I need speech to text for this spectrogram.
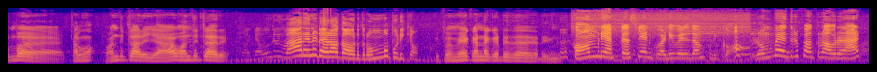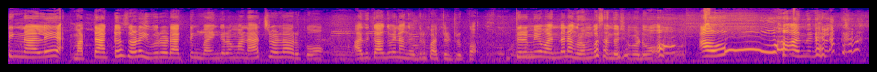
ரொம்ப தகும். வந்துட்டார் ஐயா வந்துட்டார். உங்களுக்கு வேற என்ன டைலாக் அவரது ரொம்ப பிடிக்கும். இப்போமே கண்ணை கட்டுது அப்படிங்க காமெடி ஆக்டர்ஸ்ல எனக்கு வடிவேல் தான் பிடிக்கும். ரொம்ப எதிர்பார்க்குறோம். அவரோட ஆக்டிங்னாலே மற்ற ஆக்டர்ஸோட இவரோட ஆக்டிங் பயங்கரமாக நேச்சுரலாக இருக்கும். அதுக்காகவே நாங்கள் எதிர்பார்த்துட்டு இருக்கோம். திரும்பியும் வந்தால் நாங்கள் ரொம்ப சந்தோஷப்படுவோம்! அந்த அது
